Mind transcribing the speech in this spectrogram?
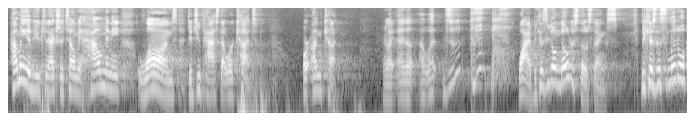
How many of you can actually tell me how many lawns did you pass that were cut or uncut? You're like, I don't, I, what? Why? Because you don't notice those things. Because this little,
